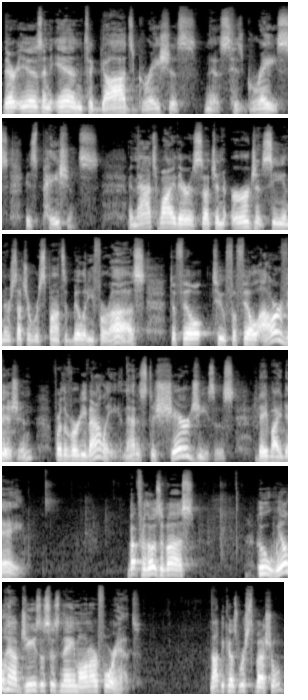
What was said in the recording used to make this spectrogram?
there is an end to God's graciousness, his grace, his patience. And that's why there is such an urgency and there's such a responsibility for us to, fill, to fulfill our vision for the Verde Valley, and that is to share Jesus day by day. But for those of us who will have Jesus' name on our foreheads, not because we're special,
